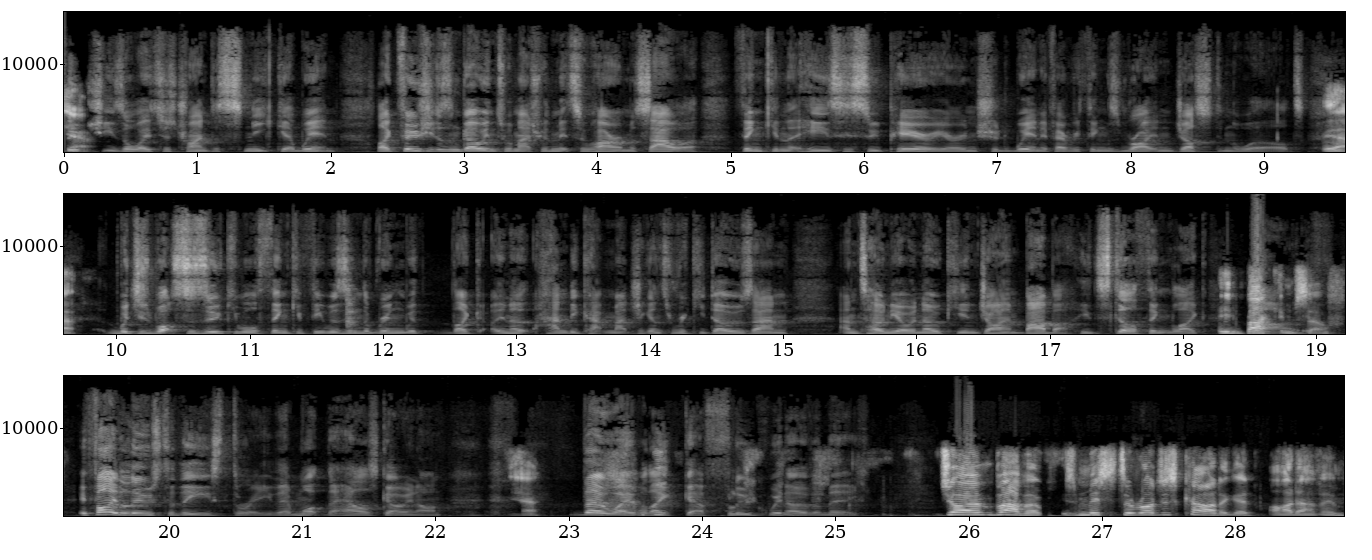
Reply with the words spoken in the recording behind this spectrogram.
Yeah. Fuchi's always just trying to sneak a win. Like Fuchi doesn't go into a match with Mitsuharu Misawa thinking that he's his superior and should win if everything's right and just in the world. Yeah. Which is what Suzuki will think if he was in the ring with like in a handicap match against Rikidozan, Antonio Inoki, and Giant Baba. He'd still think like He'd back "Ah, himself. If I lose to these three, then what the hell's going on? Yeah. No way will they get a fluke win over me. Giant Baba is Mr. Rogers Cardigan. I'd have him.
